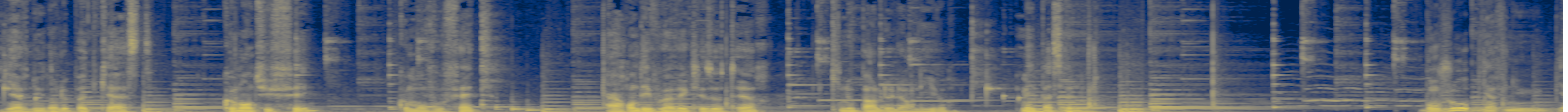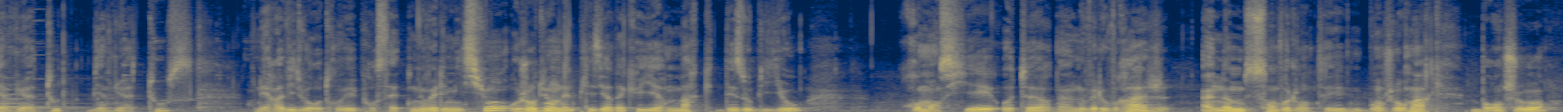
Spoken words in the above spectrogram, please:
Bienvenue dans le podcast Comment tu fais Comment vous faites Un rendez-vous avec les auteurs qui nous parlent de leurs livres, mais pas seulement. Bonjour, bienvenue, bienvenue à toutes, bienvenue à tous. On est ravis de vous retrouver pour cette nouvelle émission. Aujourd'hui, on a le plaisir d'accueillir Marc Desoblio, romancier, auteur d'un nouvel ouvrage, Un homme sans volonté. Bonjour Marc. Bonjour.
